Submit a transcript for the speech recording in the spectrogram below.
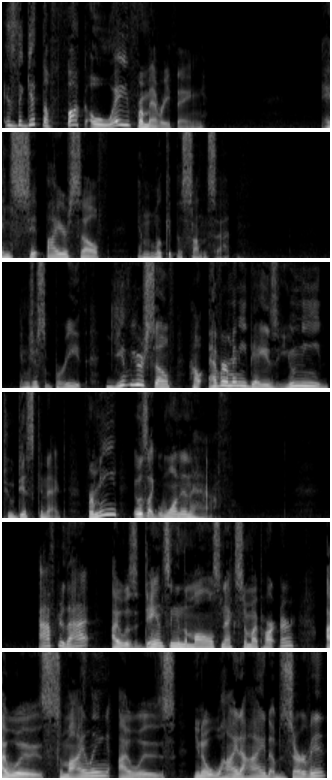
is to get the fuck away from everything and sit by yourself and look at the sunset. And just breathe. Give yourself however many days you need to disconnect. For me, it was like one and a half. After that, I was dancing in the malls next to my partner. I was smiling. I was you know, wide eyed, observant,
